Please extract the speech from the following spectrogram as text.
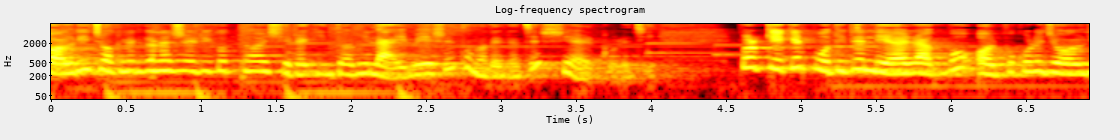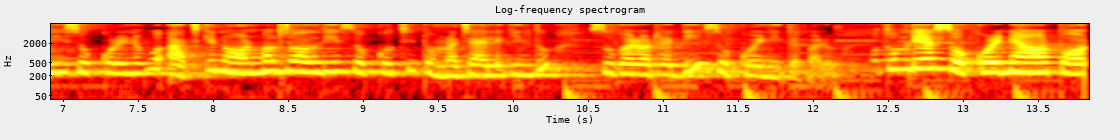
জল দিয়ে চকলেট গানাশ রেডি করতে হয় সেটা কিন্তু আমি লাইভে এসে তোমাদের কাছে শেয়ার করেছি। এরপর কেকের প্রতিটা লেয়ার রাখব, অল্প করে জল দিয়ে সোক করে নেব। আজকে নর্মাল জল দিয়ে সোক করছি, তোমরা চাইলে কিন্তু সুগার ওয়াটার দিয়ে সোক করে নিতে পারো। প্রথম লেয়ার সোক করে নেওয়ার পর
